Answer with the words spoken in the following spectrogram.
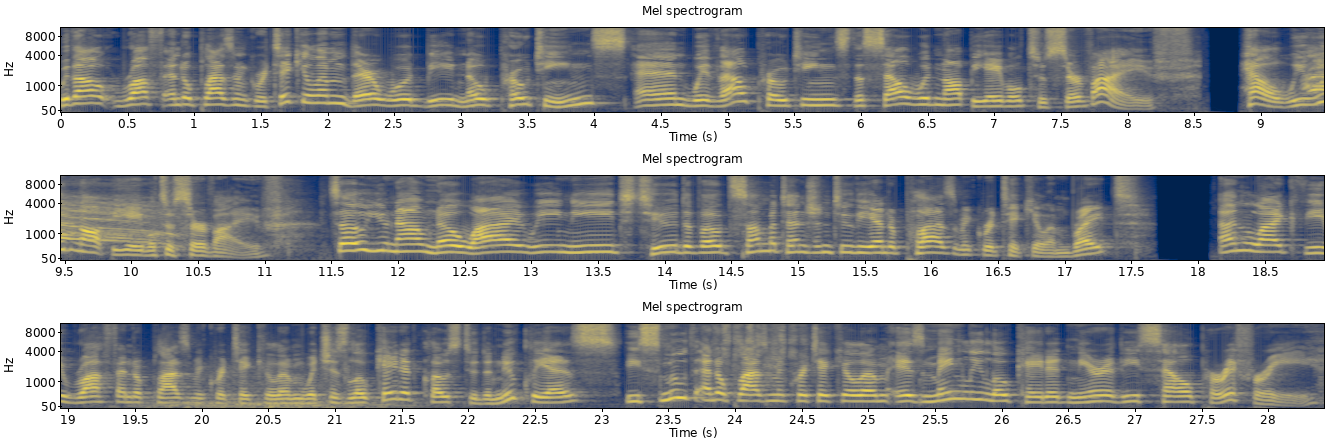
Without rough endoplasmic reticulum, there would be no proteins, and without proteins, the cell would not be able to survive. Hell, we would not be able to survive. So you now know why we need to devote some attention to the endoplasmic reticulum, right? Unlike the rough endoplasmic reticulum, which is located close to the nucleus, the smooth endoplasmic reticulum is mainly located near the cell periphery.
